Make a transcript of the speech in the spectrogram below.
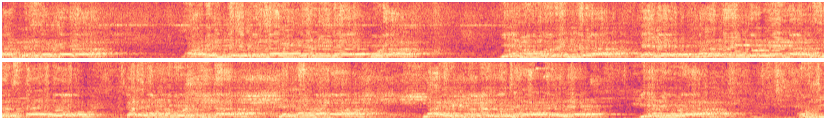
ಕಾಂಗ್ರೆಸ್ ಸರ್ಕಾರ ಆಡಳಿತಕ್ಕೆ ಬಂದಾಗಿಂದ ಕೂಡ ಏನು ಒಂದು ರೈತರ ಮೇಲೆ ಮಲತಾಯಿ ಧೋರಣೆಯನ್ನ ಅನುಸರಿಸ್ತಾ ಇರೋದು ಕಳೆದ ಮೂರು ವರ್ಷದಿಂದ ಎಲ್ಲ ನಮ್ಮ ನಾಗರಿಕರಿಗೆ ಗೋಚರ ಆಗ್ತಾ ಇದೆ. ಏನು ಇವರ ಕುರ್ಚಿ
